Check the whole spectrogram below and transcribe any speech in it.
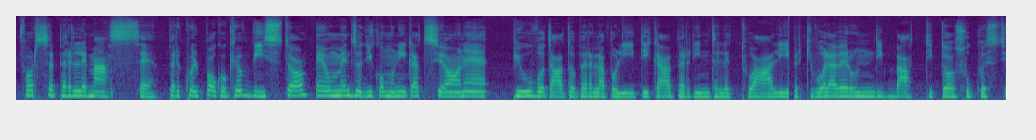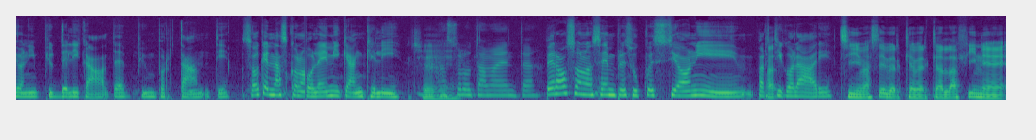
forse per le masse, per quel poco che ho visto, è un mezzo di comunicazione più votato per la politica, per gli intellettuali, per chi vuole avere un dibattito su questioni più delicate, più importanti. So che nascono polemiche anche lì. Sì. Assolutamente. Però sono sempre su questioni particolari. Sì, ma sai perché? Perché alla fine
